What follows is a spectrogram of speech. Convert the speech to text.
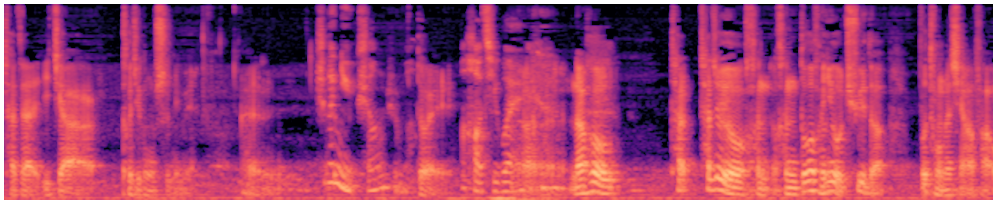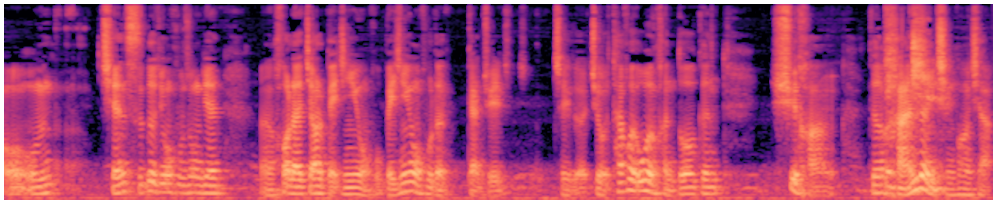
她在一家科技公司里面，嗯，是个女生是吗？对，好奇怪。嗯，然后她她就有很很多很有趣的不同的想法。我我们前十个用户中间，嗯，后来加了北京用户，北京用户的感觉，这个就他会问很多跟续航、跟寒冷情况下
